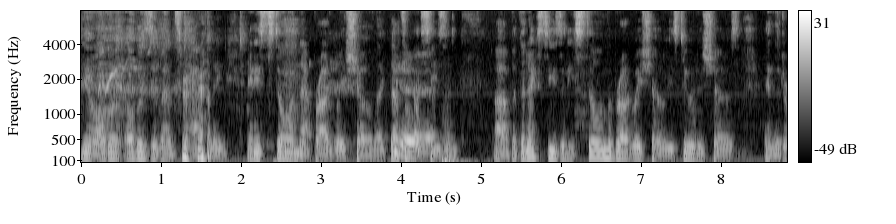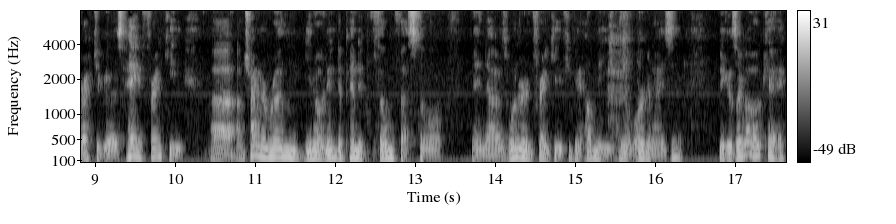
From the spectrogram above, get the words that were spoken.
you know all the all those events are happening, and he's still on that Broadway show. Like that's a Yeah. whole season. Uh, but the next season, he's still in the Broadway show. He's doing his shows, and the director goes, "Hey, Frankie, uh, I'm trying to run, you know, an independent film festival, and uh, I was wondering, Frankie, if you can help me, you know, organize it." And he goes like, "Oh, okay."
